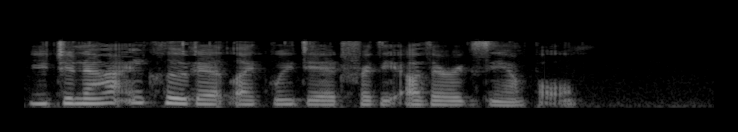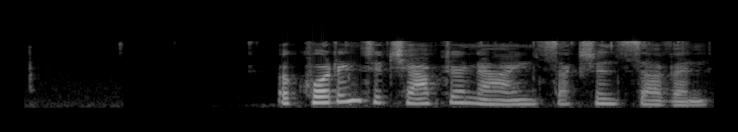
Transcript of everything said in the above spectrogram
you do not include it like we did for the other example. According to Chapter 9, Section 7,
